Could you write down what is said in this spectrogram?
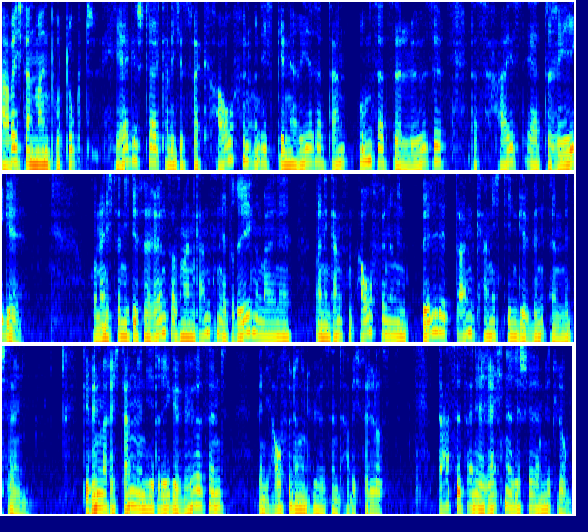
Habe ich dann mein Produkt hergestellt, kann ich es verkaufen und ich generiere dann Umsatzerlöse, das heißt Erträge. Und wenn ich dann die Differenz aus meinen ganzen Erträgen und meine, meinen ganzen Aufwendungen bilde, dann kann ich den Gewinn ermitteln. Gewinn mache ich dann, wenn die Erträge höher sind, wenn die Aufwendungen höher sind, habe ich Verlust. Das ist eine rechnerische Ermittlung.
